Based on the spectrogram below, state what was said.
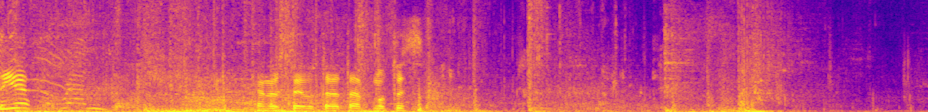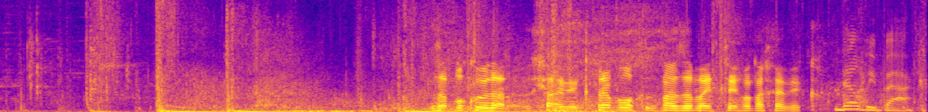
Де ти є? Я не встиг тепнутись. Заблокуй удар, Хевік. Треба було на- забити його на back.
